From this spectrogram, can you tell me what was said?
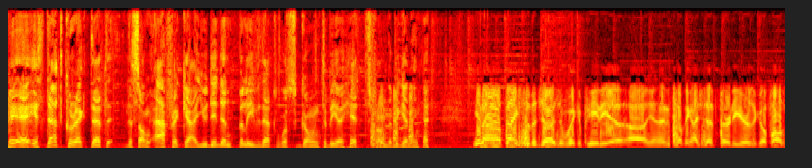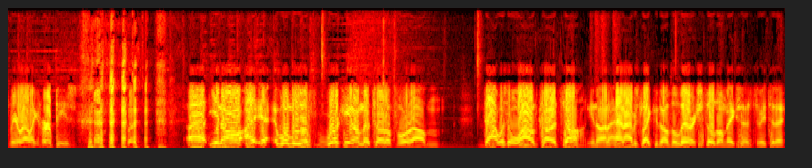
be. Uh, Is that correct that the song Africa, you didn't believe that was going to be a hit from the beginning? You know, thanks to the joys of Wikipedia, uh, you know, and something I said 30 years ago follows me around like herpes. but, uh, you know, I, uh, when we were working on the Toto 4 album, that was a wild card song, you know, and, and I was like, you know, the lyrics still don't make sense to me today.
